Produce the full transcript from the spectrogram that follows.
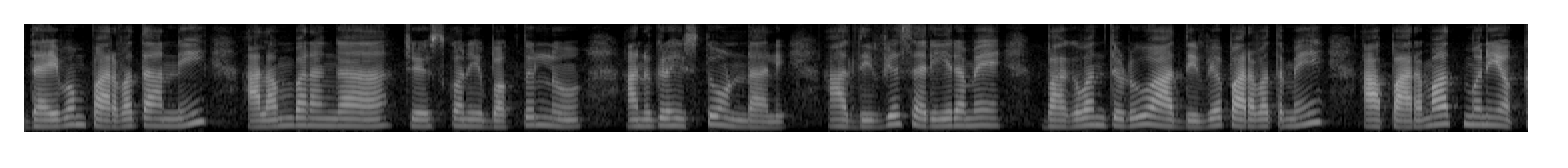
దైవం పర్వతాన్ని అలంబనంగా చేసుకొని భక్తులను అనుగ్రహిస్తూ ఉండాలి. ఆ దివ్య శరీరమే భగవంతుడు ఆ దివ్య పర్వతమే ఆ పరమాత్ముని యొక్క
